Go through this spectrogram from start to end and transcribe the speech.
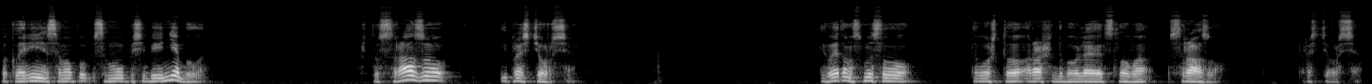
поклонения само, самого по себе и не было, что сразу и простерся. И в этом смысл того, что Раши добавляет слово «сразу» простерся.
